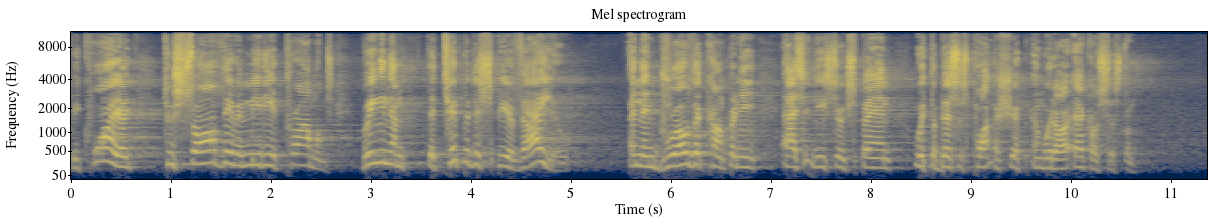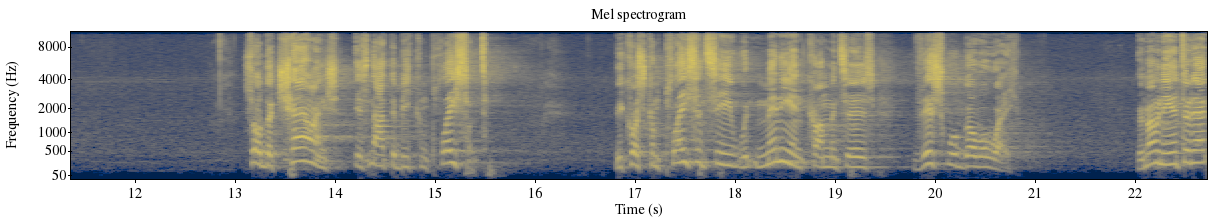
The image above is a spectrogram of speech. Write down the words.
required to solve their immediate problems, bringing them the tip of the spear value and then grow the company as it needs to expand with the business partnership and with our ecosystem. So the challenge is not to be complacent because complacency with many incumbents is this will go away. Remember the internet?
